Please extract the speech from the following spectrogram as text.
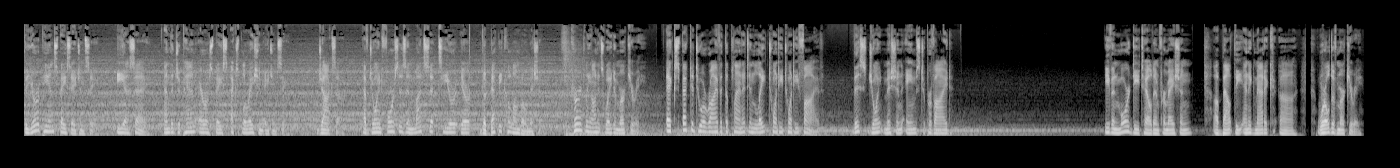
The European Space Agency, ESA, and the Japan Aerospace Exploration Agency, JAXA, have joined forces in Matsutsur the Bepi Colombo mission, currently on its way to Mercury. Expected to arrive at the planet in late 2025, this joint mission aims to provide even more detailed information about the enigmatic uh, world of Mercury.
